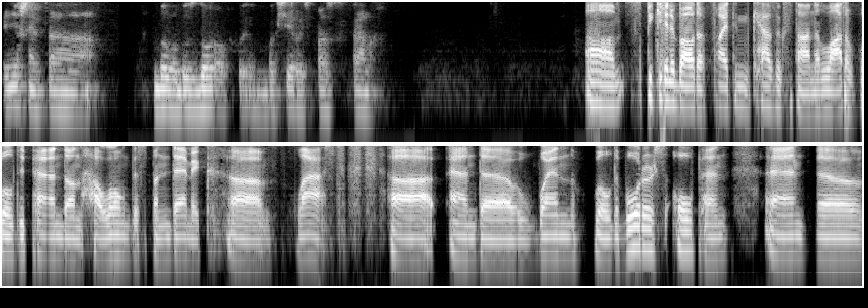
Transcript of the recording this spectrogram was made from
конечно, это было бы здорово боксировать в разных странах. Um, speaking about a fight in Kazakhstan, a lot of will depend on how long this pandemic uh, lasts uh, and uh, when will the borders open and uh,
